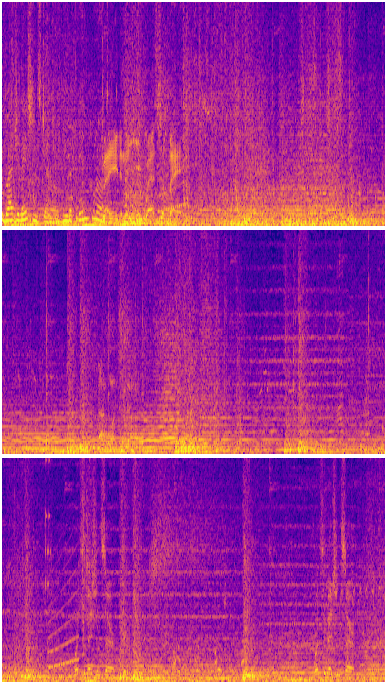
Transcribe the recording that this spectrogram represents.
Congratulations, General. You have been promoted. Made in the US of A. That one's done. What's the mission, sir? What's the mission, sir?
